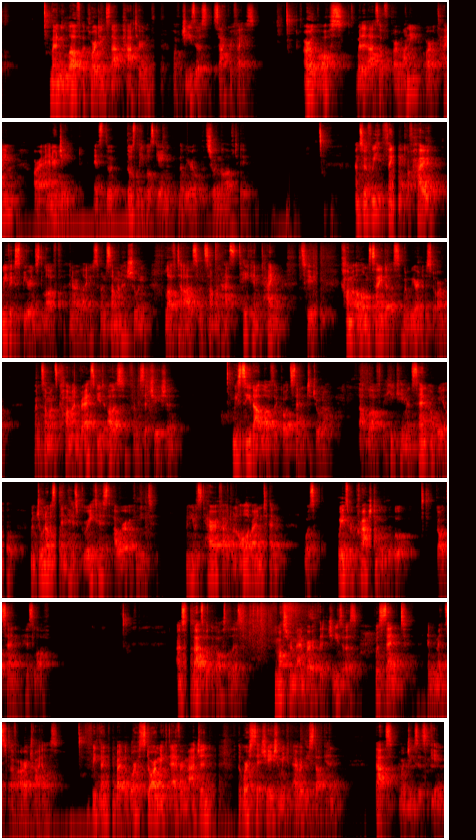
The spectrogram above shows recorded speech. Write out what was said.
when we love according to that pattern of Jesus' sacrifice. Our loss, whether that's of our money or our time or our energy, is th- those people's gain that we are showing the love to. And so if we think of how we've experienced love in our lives, when someone has shown love to us, when someone has taken time to come alongside us when we are in a storm, when someone's come and rescued us from the situation, we see that love that God sent to Jonah, that love that he came and sent a whale when Jonah was in his greatest hour of need, when he was terrified, when all around him was waves were crashing over the boat, God sent his love. And so that's what the gospel is. We must remember that Jesus was sent in the midst of our trials. If we think about the worst storm we could ever imagine, the worst situation we could ever be stuck in, that's when Jesus came.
